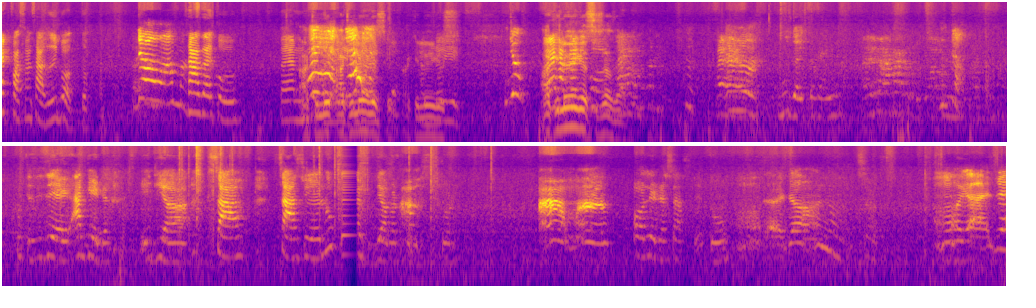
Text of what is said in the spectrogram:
এক পার্সেন্ট সাজুই বদ্ধ। সাজাই কো। আকিল আকিল হয়ে গেছে আকিল হয়ে গেছে আকিল হয়ে গেছে। দাদা হ্যাঁ, বুঝাইতে পারি যে আগে এই যে সা সাসে লুক যে আমার আমার অলরেডি সাসে তো জানো মজা আছে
